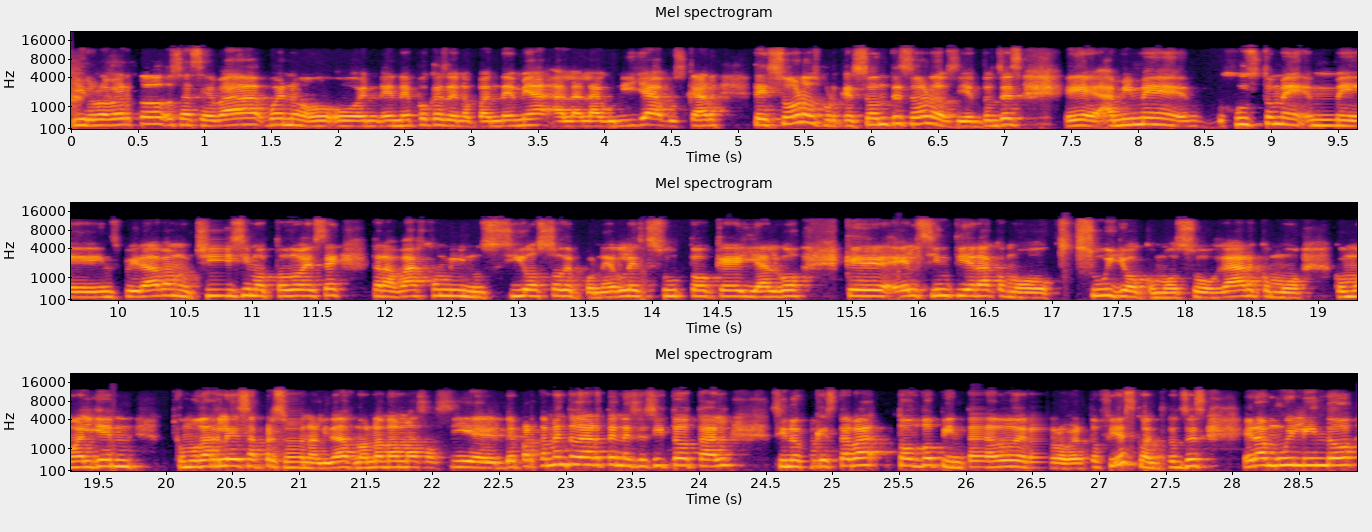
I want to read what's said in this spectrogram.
y Roberto, o sea, se va, bueno, o, en, épocas de no pandemia a la lagunilla a buscar tesoros, porque son tesoros, y entonces eh, a mí me, justo me, me inspiraba muchísimo todo ese trabajo minucioso de ponerle su toque y algo que él sintiera como suyo, como su hogar, como, como alguien, como darle esa personalidad, no nada más así, el departamento de arte necesito tal, sino que estaba todo pintado de Roberto Fiesco. Entonces era muy lindo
